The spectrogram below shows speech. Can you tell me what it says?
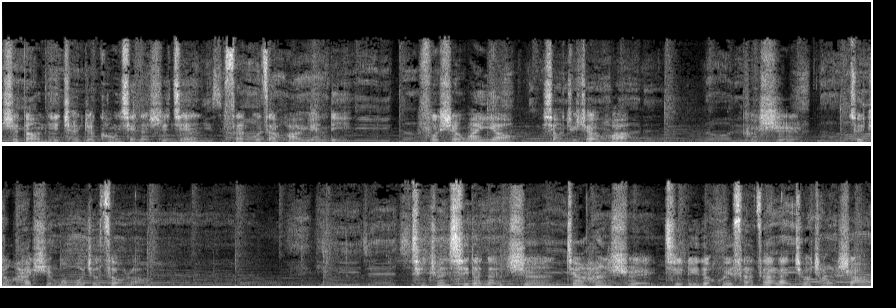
是当你趁着空闲的时间散步在花园里，俯身弯腰想去摘花，可是最终还是默默就走了。青春期的男生将汗水极力地挥洒在篮球场上，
